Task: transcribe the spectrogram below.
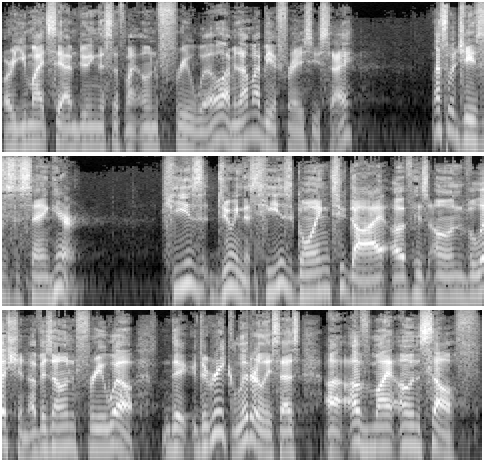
Or you might say, I'm doing this of my own free will. I mean, that might be a phrase you say. That's what Jesus is saying here. He's doing this. He's going to die of his own volition, of his own free will. The, the Greek literally says, uh, of my own self.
